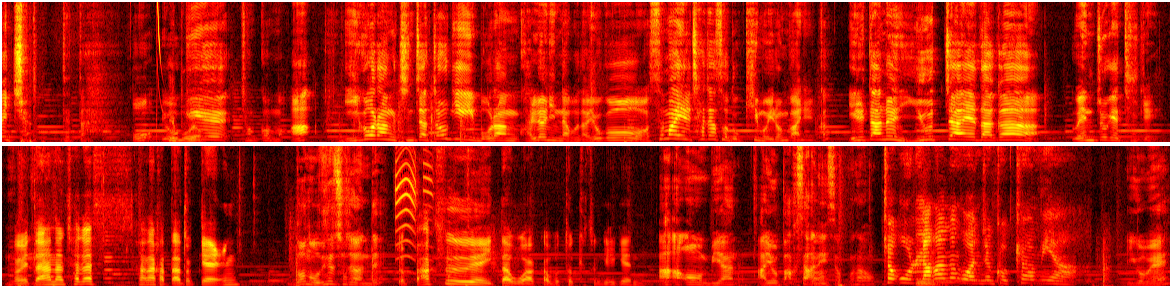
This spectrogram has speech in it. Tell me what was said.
으이차 됐다 어? 여기에 잠깐만 아 이거랑 진짜 저기 뭐랑 관련 있나 보다 요거 스마일 찾아서 놓기 뭐 이런 거 아닐까? 일단은 U자에다가 왼쪽에 두개넌 어, 일단 하나 찾았 하나 갖다 둘게. 어디서 찾았는데? 저 박스에 있다고 아까부터 계속 얘기했는데. 아어 미안 아 요 박스 안에 어. 있었구나 저거 올라가는 거 완전 극혐이야. 이거 왜?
